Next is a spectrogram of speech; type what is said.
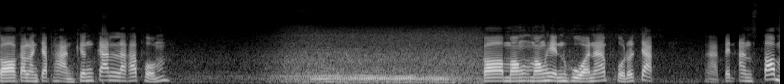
ก็กำลังจะผ่านเครื่องกั้นแล้วครับผม ก็มองมองเห็นหัวนะหัวรถจักรเป็นอันสตอม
